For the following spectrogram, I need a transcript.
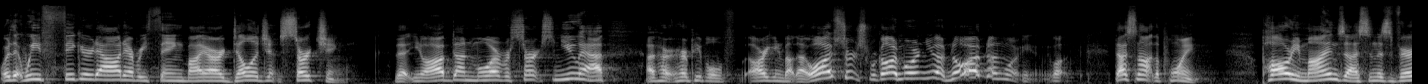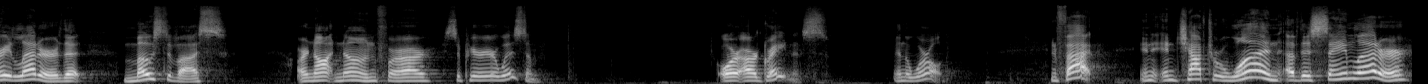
or that we've figured out everything by our diligent searching. That, you know, I've done more research than you have. I've heard, heard people arguing about that. Well, I've searched for God more than you have. No, I've done more. Well, that's not the point. Paul reminds us in this very letter that most of us are not known for our superior wisdom or our greatness in the world. In fact, in, in chapter 1 of this same letter,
